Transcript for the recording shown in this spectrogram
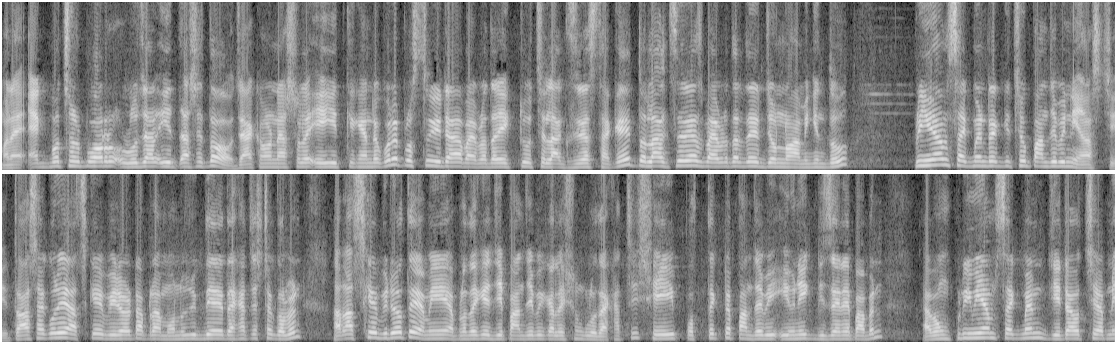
মানে এক বছর পর রোজার ঈদ আসে তো, যার কারণে আসলে এই ঈদকে কেন্দ্র করে প্রস্তুতিটা বাইব্রাদার একটু হচ্ছে লাক্সারিয়াস থাকে। তো লাক্সারিয়াস বাইব্রাদারদের জন্য আমি কিন্তু প্রিমিয়াম সেগমেন্টের কিছু পাঞ্জাবি নিয়ে আসছি। তো আশা করি আজকে ভিডিওটা আপনারা মনোযোগ দিয়ে দেখার চেষ্টা করবেন। আর আজকে ভিডিওতে আমি আপনাদেরকে যে পাঞ্জাবি কালেকশনগুলো দেখাচ্ছি, সেই প্রত্যেকটা পাঞ্জাবি ইউনিক ডিজাইনে পাবেন এবং প্রিমিয়াম সেগমেন্ট যেটা হচ্ছে আপনি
